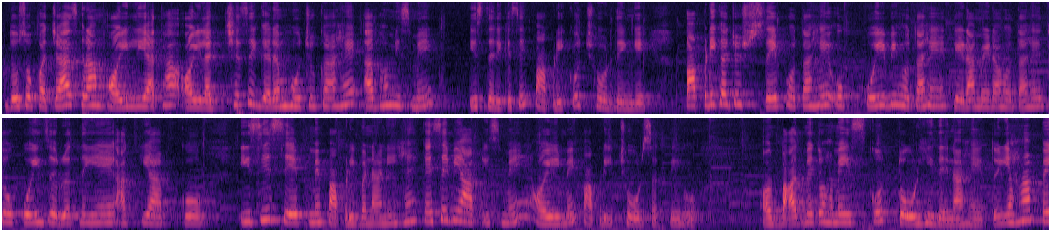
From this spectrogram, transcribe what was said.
250 ग्राम ऑयल लिया था। ऑयल अच्छे से गर्म हो चुका है। अब हम इसमें इस तरीके से पापड़ी को छोड़ देंगे। पापड़ी का जो शेप होता है, वो कोई भी होता है, टेढ़ा मेढ़ा होता है तो कोई ज़रूरत नहीं है कि आपको इसी शेप में पापड़ी बनानी है। कैसे भी आप इसमें ऑयल में पापड़ी छोड़ सकते हो। और बाद में तो हमें इसको तोड़ ही देना है। तो यहाँ पे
